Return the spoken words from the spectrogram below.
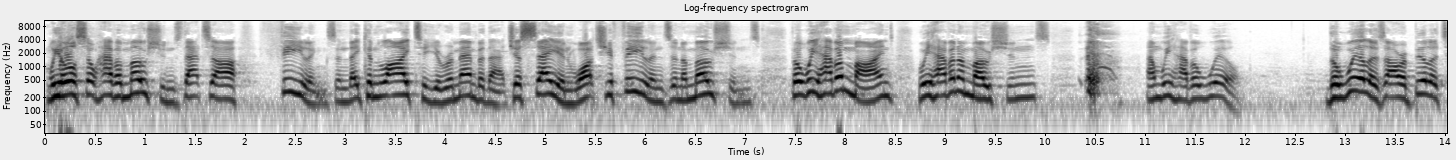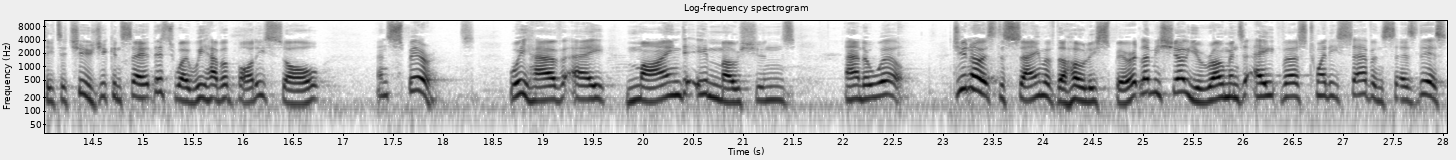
We also have emotions. That's our feelings, and they can lie to you. Remember that. Just saying, watch your feelings and emotions. But we have a mind, we have an emotions, and we have a will. The will is our ability to choose. You can say it this way we have a body, soul, and spirit. We have a mind, emotions, and a will. Do you know it's the same of the Holy Spirit? Let me show you. Romans 8, verse 27 says this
